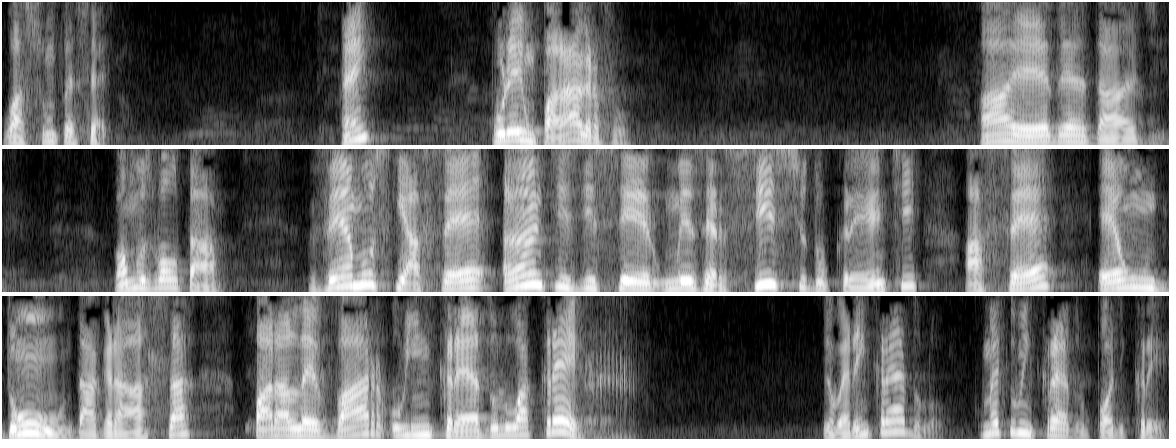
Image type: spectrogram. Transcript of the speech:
O assunto é sério. Hein? Purei um parágrafo? Ah, é verdade. Vamos voltar vemos que a fé, antes de ser um exercício do crente, a fé é um dom da graça para levar o incrédulo a crer. Eu era incrédulo. Como é que o incrédulo pode crer?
